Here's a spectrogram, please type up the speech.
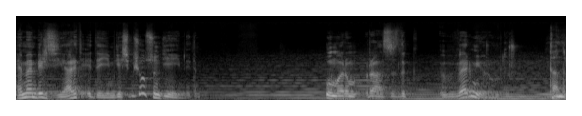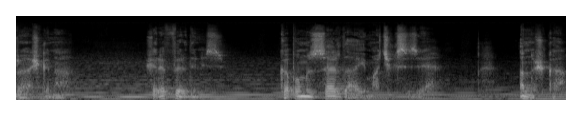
Hemen bir ziyaret edeyim, geçmiş olsun diyeyim dedim. Umarım rahatsızlık vermiyorumdur. Tanrı aşkına. Şeref verdiniz. Kapımız her daim açık size. Annuşka.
